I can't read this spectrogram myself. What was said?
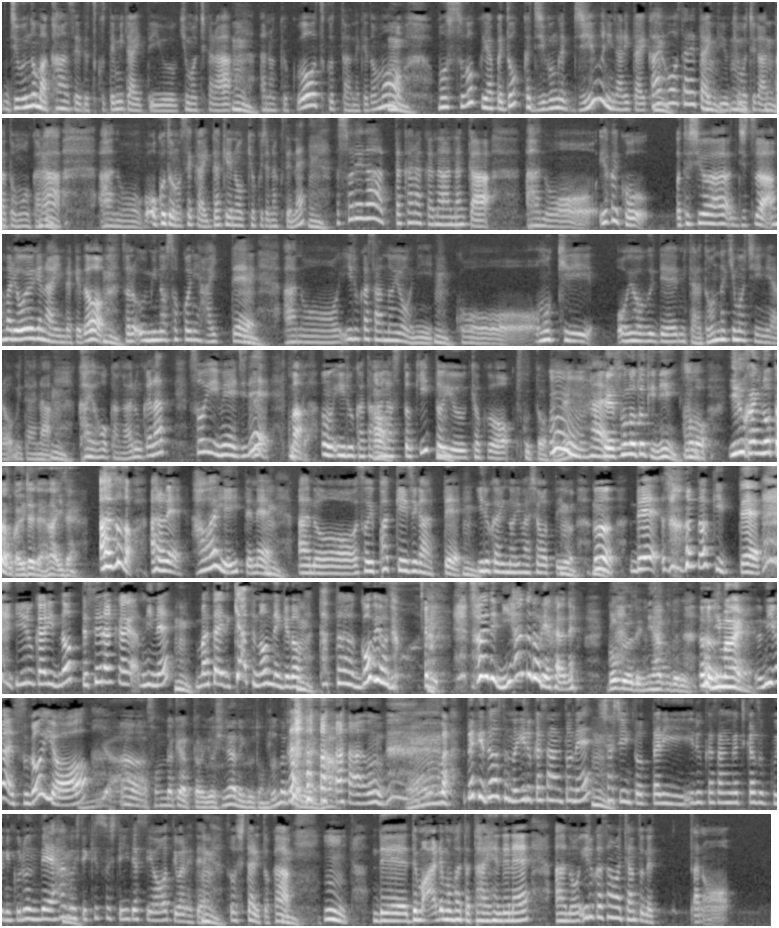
自分のまあ感性で作ってみたいっていう気持ちから、うん。あの曲を作ったんだけども、うん。もうすごくやっぱりどっか自分が自由になりたい解放されたいっていう気持ちがあったと思うから、あのお琴の世界だけの曲じゃなくてね、うん。それがあったからかななんかあのやっぱりこう私は実はあんまり泳げないんだけど、うん。その海の底に入って、うん。あのイルカさんのように、うん。こう思いっきり泳いでみたらどんな気持ちいいんやろうみたいなうん。開放感があるんかなそういうイメージでまあうん、イルカと話す時という曲を。作ったわけね、うんはい。でその時にその、イルカに乗ったとか言ってたよな以前あそうそう。あのねハワイへ行ってね、うん。あのーそういうパッケージがあって、うん。イルカに乗りましょうっていう、ううん。ん。でその時ってイルカに乗って背中にね、うん。またいでキャーって乗んねんけど、うん。たった5秒で終わりそれで200ドルやからね。5秒で200ドル、2万円。2枚すごいよ。いやー、そんだけやったら吉野家の牛丼どんだけ食べるんやな。うん。えー。まあ、だけどそのイルカさんとね、うん。写真撮ったりイルカさんが近づくに来るんで、ハグしてキスしていいですよって言われて、うん。そうしたりとか、うん。ででもあれもまた大変でねあのイルカさんはちゃんとねあの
